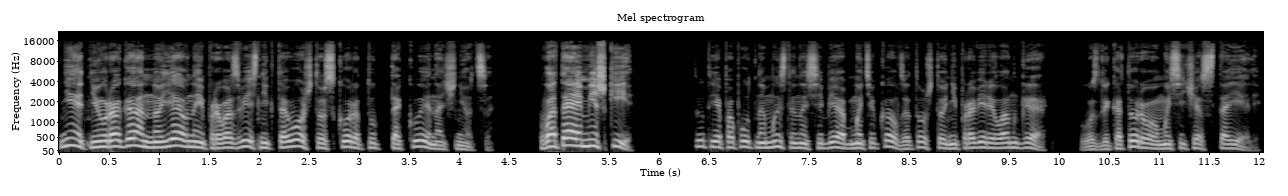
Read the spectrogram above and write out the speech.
Нет, не ураган, но явный провозвестник того, что скоро тут такое начнется. «Хватаем мешки!» Тут я попутно мысленно себя обматюкал за то, что не проверил ангар, возле которого мы сейчас стояли.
